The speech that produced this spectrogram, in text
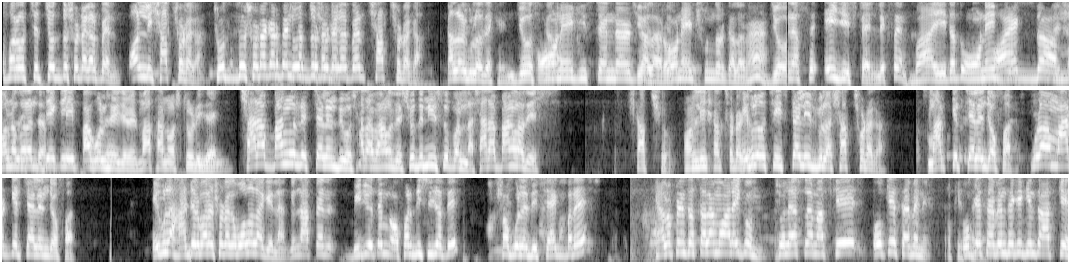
Offer হচ্ছে চোদ্দশো টাকার প্যান্ট অনলি সাতশো টাকা। চোদ্দশো টাকার প্যান্ট চোদ্দশো টাকার প্যান্ট সাতশো টাকা। কালারগুলো দেখেন জোস অনেক স্ট্যান্ডার্ড কালার অনেক সুন্দর কালার হ্যাঁ? আছে এই যে স্টাইল দেখছেন? ভাই এটা তো অনেক একদম মনে করেন। দেখলেই পাগল হয়ে যাবে মাথা নষ্ট ডিজাইন সারা বাংলাদেশ চ্যালেঞ্জ দিব সারা বাংলাদেশ শুধু নিউজ সুপার না সারা বাংলাদেশ। সাতশো। অনলি সাতশো টাকা। এগুলো হচ্ছে স্টাইলিশগুলা সাতশো টাকা। মার্কেট চ্যালেঞ্জ অফার পুরা মার্কেট চ্যালেঞ্জ অফার এগুলো হাজার বারোশো টাকা বলা লাগে না কিন্তু আপনার ভিডিওতে আমি অফার দিচ্ছি যাতে সবগুলো দিচ্ছে। একবারে হ্যালো ফ্রেন্ডস আসসালামু আলাইকুম। চলে আসলাম আজকে ওকে সেভেনে ওকে সেভেন থেকে কিন্তু আজকে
